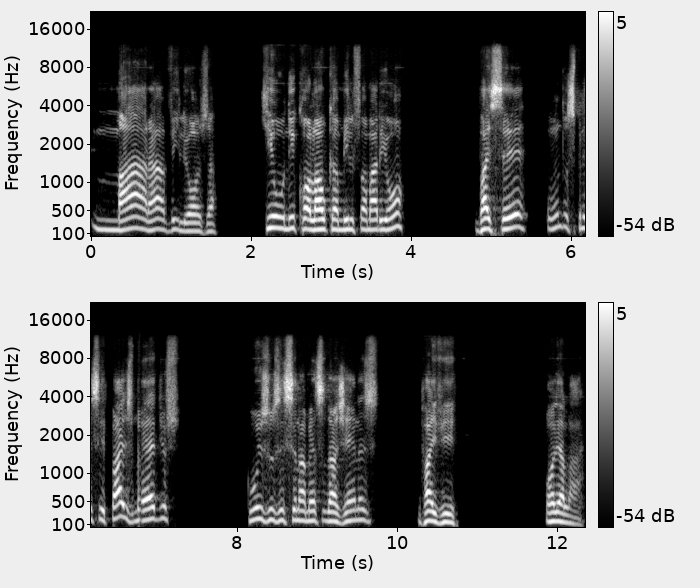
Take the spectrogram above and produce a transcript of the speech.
maravilhosa, que o Nicolau Camille Flammarion vai ser um dos principais médios cujos ensinamentos da Gênesis vai vir. Olha lá.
